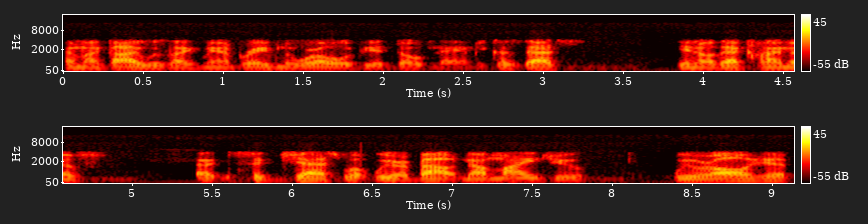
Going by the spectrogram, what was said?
and my guy was like, "Man, Brave New World would be a dope name because that's, you know, that kind of uh, suggests what we were about." Now, mind you, we were all hip,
